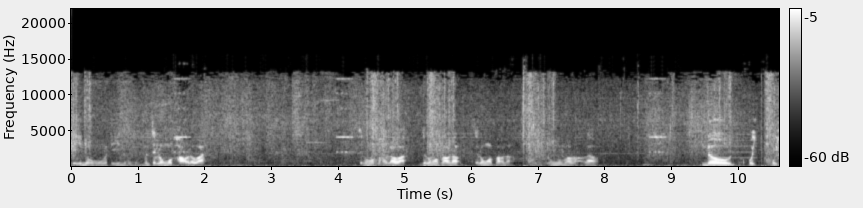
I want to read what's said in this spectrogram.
ตีหนูตีหนูมันจะลงมาเผาแล้ววะ จะลงมาเผาเราอะจะลงมาเผาเราจะลงมาเผาเราลงมาเผาเรา no อุ้ยอุ้ย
